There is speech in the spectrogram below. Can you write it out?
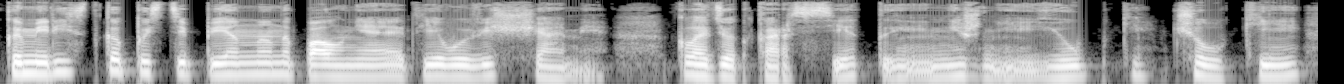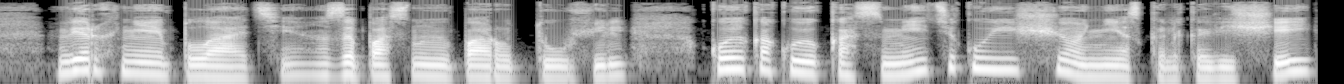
камеристка постепенно наполняет его вещами, кладет корсеты, нижние юбки, чулки, верхнее платье, запасную пару туфель, кое-какую косметику и еще несколько вещей,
